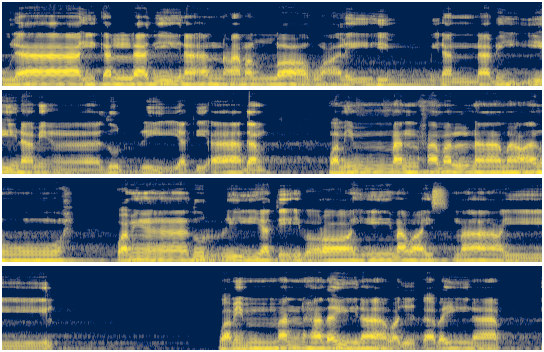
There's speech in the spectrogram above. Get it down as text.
أولئك الذين أنعم الله عليهم من النبيين من ذرية آدم وممن حملنا مع نوح ومن ذرية إبراهيم وإسماعيل وممن هدينا واجتبينا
